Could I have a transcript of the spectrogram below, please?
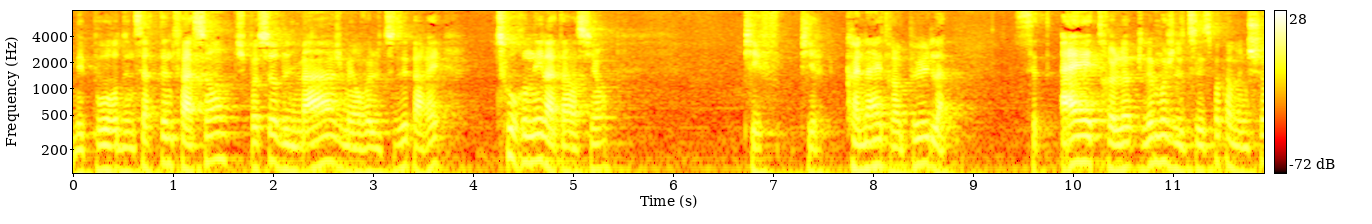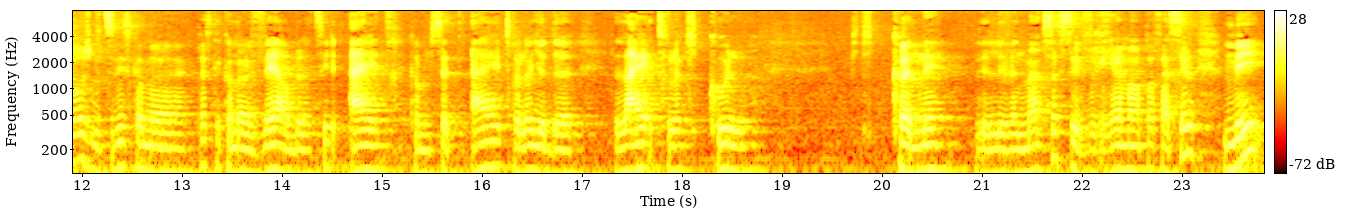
Mais pour, d'une certaine façon, je suis pas sûr de l'image, mais on va l'utiliser pareil, tourner l'attention, puis, puis connaître un peu la, cet être-là. Puis là, moi, je l'utilise pas comme une chose, je l'utilise comme presque comme un verbe, tu sais, être, comme cet être-là, il y a de l'être là, qui coule, connaît l'événement. Ça, c'est vraiment pas facile, mais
